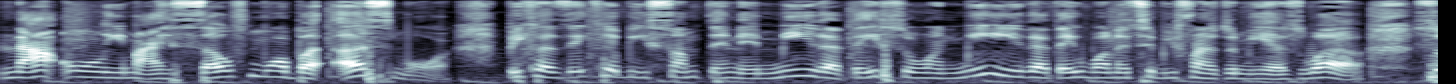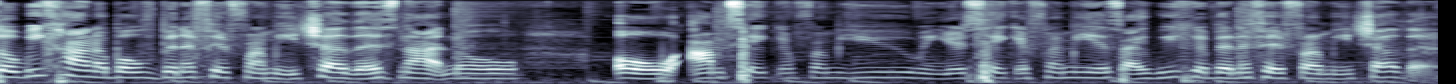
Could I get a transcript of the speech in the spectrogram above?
not only myself more but us more because it could be something in me that they saw in me that they wanted to be friends with me as well so we kind of both benefit from each other it's not no oh, I'm taking from you and you're taking from me. It's like we could benefit from each other.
